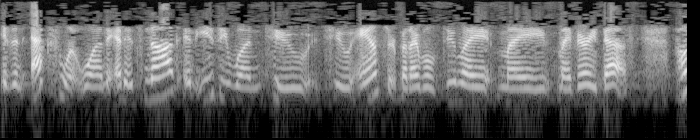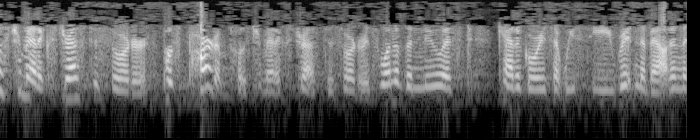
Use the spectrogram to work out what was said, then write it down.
is an excellent one and it's not an easy one to, to answer, but I will do my, my, my very best. Post-traumatic stress disorder, postpartum post-traumatic stress disorder is one of the newest categories that we see written about. And,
